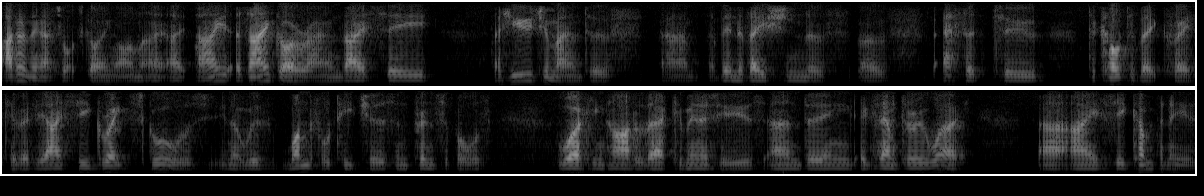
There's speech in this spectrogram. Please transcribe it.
I don't think that's what's going on. I, I, I as I go around, I see a huge amount of um, of innovation, of, of effort to to cultivate creativity. I see great schools, you know, with wonderful teachers and principals working hard with their communities and doing exemplary work. Uh, I see companies.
